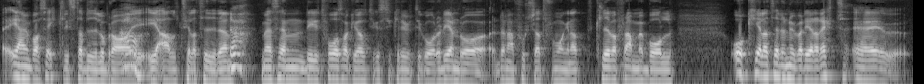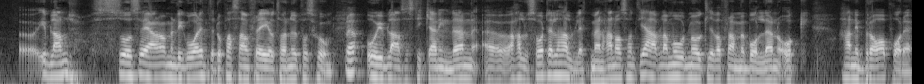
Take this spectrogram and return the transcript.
är han ju bara så äckligt stabil och bra Ja. i, i allt hela tiden. Ja. Men sen det är ju två saker jag tycker sticker ut igår och det är ändå den här fortsatta förmågan att kliva fram med boll och hela tiden nu värdera rätt. Eh, ibland så säger han ja men det går inte, då passar han Frej och tar en ny position. Ja. Och ibland så sticker han in den eh, halvsvårt eller halvlätt men han har sånt jävla mod med att kliva fram med bollen och han är bra på det.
